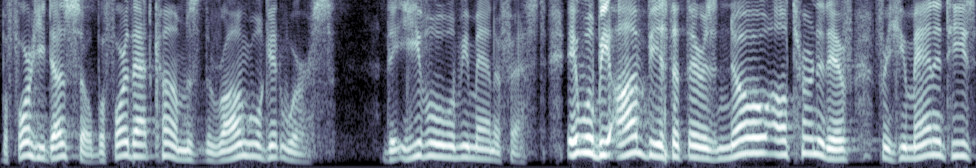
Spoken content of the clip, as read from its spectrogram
Before he does so, before that comes, the wrong will get worse. The evil will be manifest. It will be obvious that there is no alternative for humanity's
